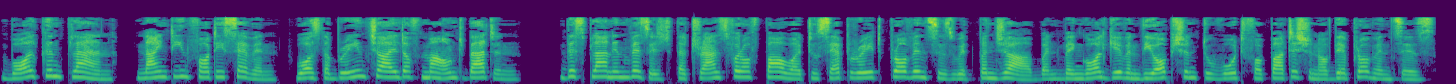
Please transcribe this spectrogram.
Balkan Plan, 1947, was the brainchild of Mountbatten. This plan envisaged the transfer of power to separate provinces with Punjab and Bengal given the option to vote for partition of their provinces.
